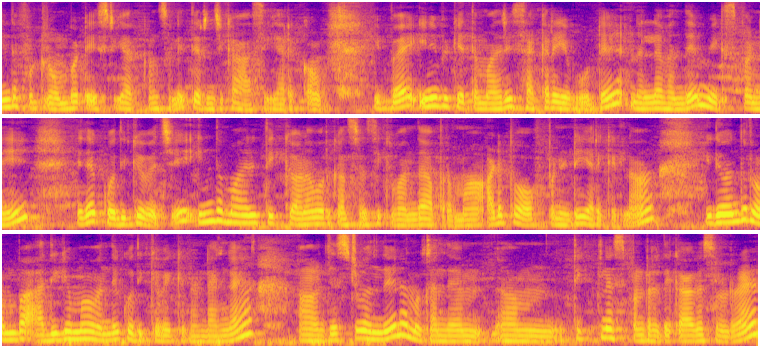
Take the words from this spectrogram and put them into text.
எந்த ஃபுட் ரொம்ப டேஸ்டியாக இருக்குன்னு சொல்லி தெரிஞ்சுக்க ஆசையாக இருக்கும். இப்போ இனிப்புக்கு ஏற்ற மாதிரி சர்க்கரையை போட்டு நல்லா வந்து மிக்ஸ் பண்ணி இதை கொதிக்க வச்சு இந்த மாதிரி திக்கான ஒரு கன்சிஸ்டன்சிக்கு வந்து அப்புறமா அடுப்பை ஆஃப் பண்ணிவிட்டு இறக்கிடலாம். இது வந்து ரொம்ப அதிகமாக வந்து கொதிக்க வைக்கணும் வேண்டாங்க ஜஸ்ட் வந்து நமக்கு அந்த திக்னஸ் பண்ணுறதுக்காக சொல்கிறேன்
